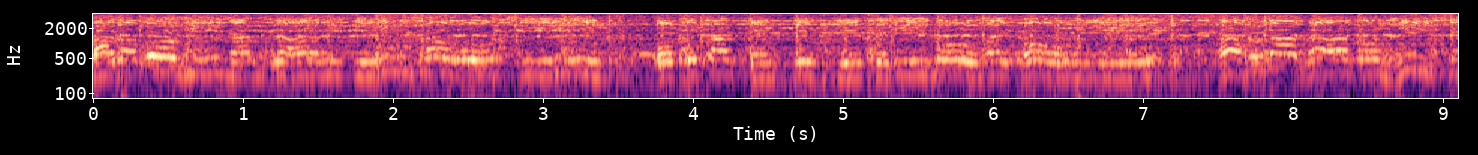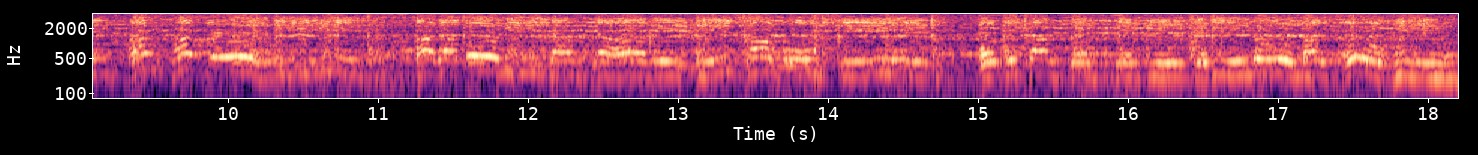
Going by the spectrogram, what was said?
Հարավոյին անդրանիկին շաուշին Ովը կանտենք դեպ երկրին ու մայքովին Հանունարանում հիշեն անփատերի Հարավոյին անդրանիկին շաուշին Ովը կանտենք դեպ երկրին ու մայքովին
